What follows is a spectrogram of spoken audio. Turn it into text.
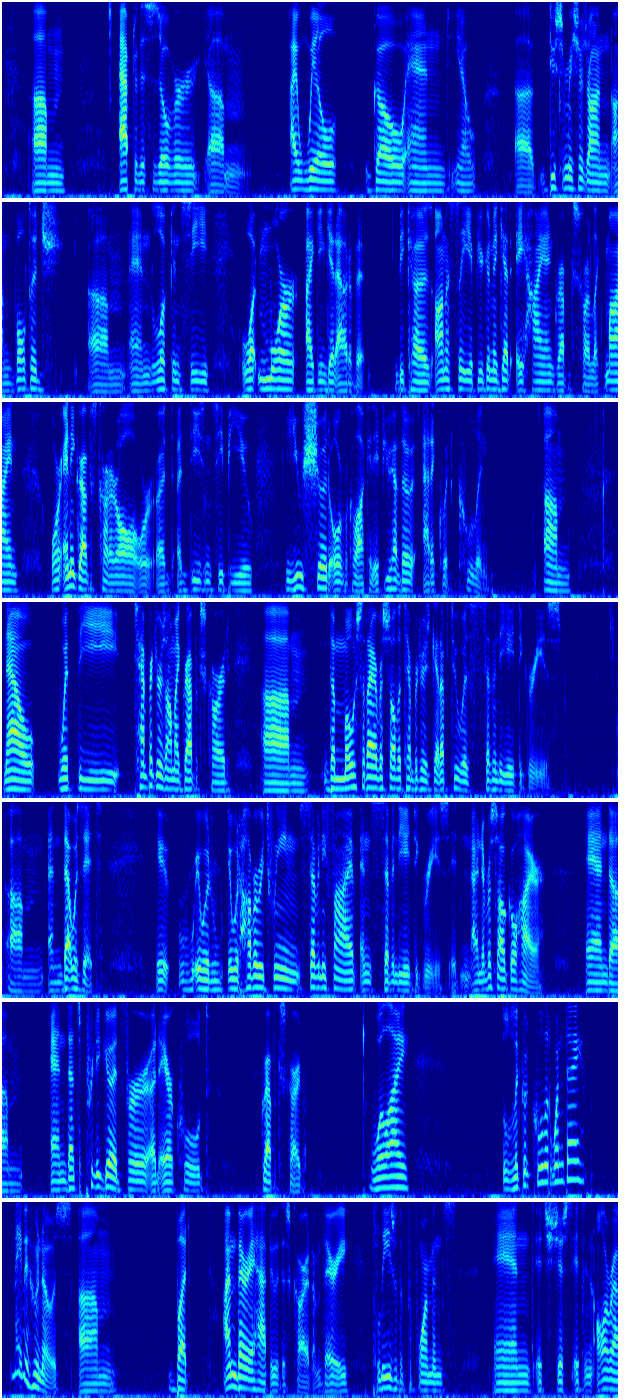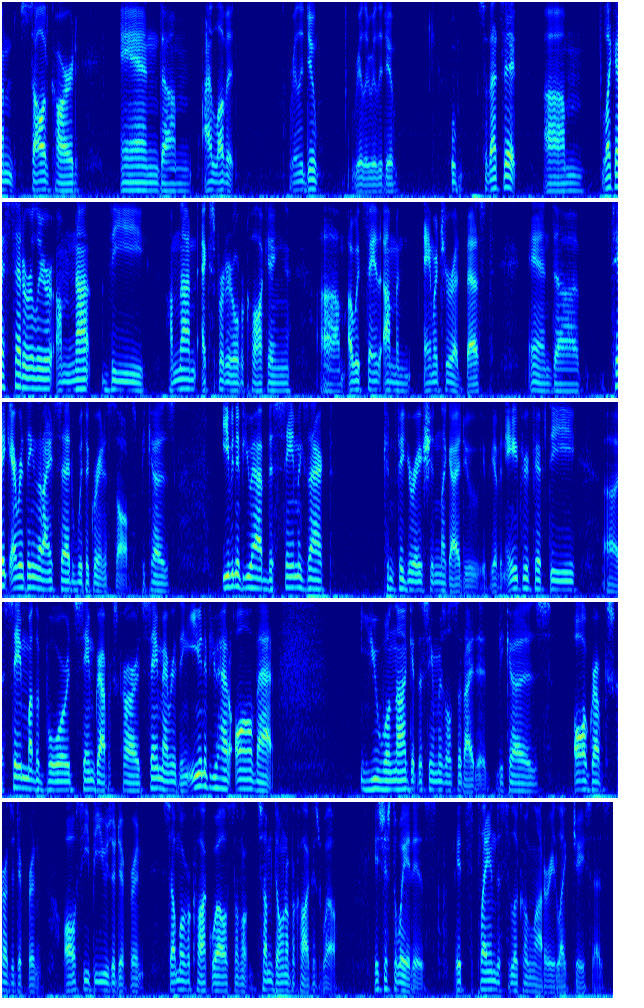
Um, after this is over, um, I will go and you know uh, do some research on on voltage um, and look and see what more I can get out of it. Because honestly, if you're going to get a high-end graphics card like mine, or any graphics card at all, or a, a decent CPU, you should overclock it if you have the adequate cooling. Um, now, with the temperatures on my graphics card, um, the most that I ever saw the temperatures get up to was 78 degrees, um, and that was it. It it would it would hover between 75 and 78 degrees. It, I never saw it go higher, and um, and that's pretty good for an air cooled graphics card. Will I liquid cool it one day? Maybe, who knows. Um, but I'm very happy with this card. I'm very pleased with the performance, and it's just, it's an all-around solid card, and um, I love it. Really do. Really, really do. So that's it. Um, like I said earlier, I'm not the, I'm not an expert at overclocking. Um, I would say that I'm an amateur at best, and uh, take everything that I said with a grain of salt because even if you have the same exact configuration like I do, if you have an 8350, uh, same motherboard, same graphics card, same everything, even if you had all that, you will not get the same results that I did because all graphics cards are different, all CPUs are different, Some overclock well, some some don't overclock as well. It's just the way it is. It's playing the silicone lottery, like Jay says.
